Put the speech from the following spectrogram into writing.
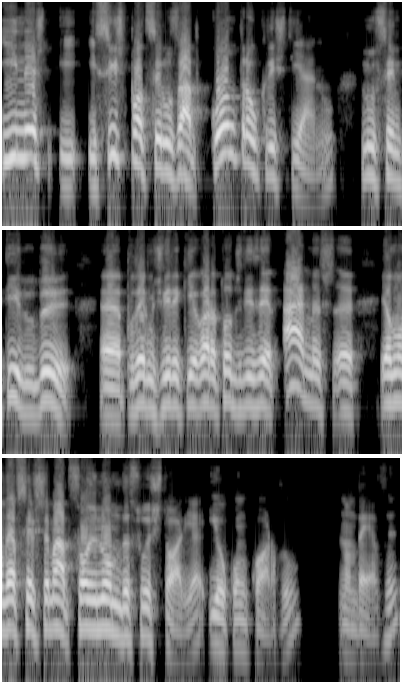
E, neste, e, e se isto pode ser usado contra o Cristiano, no sentido de uh, podermos vir aqui agora todos dizer ah, mas uh, ele não deve ser chamado só em nome da sua história, e eu concordo, não deve,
